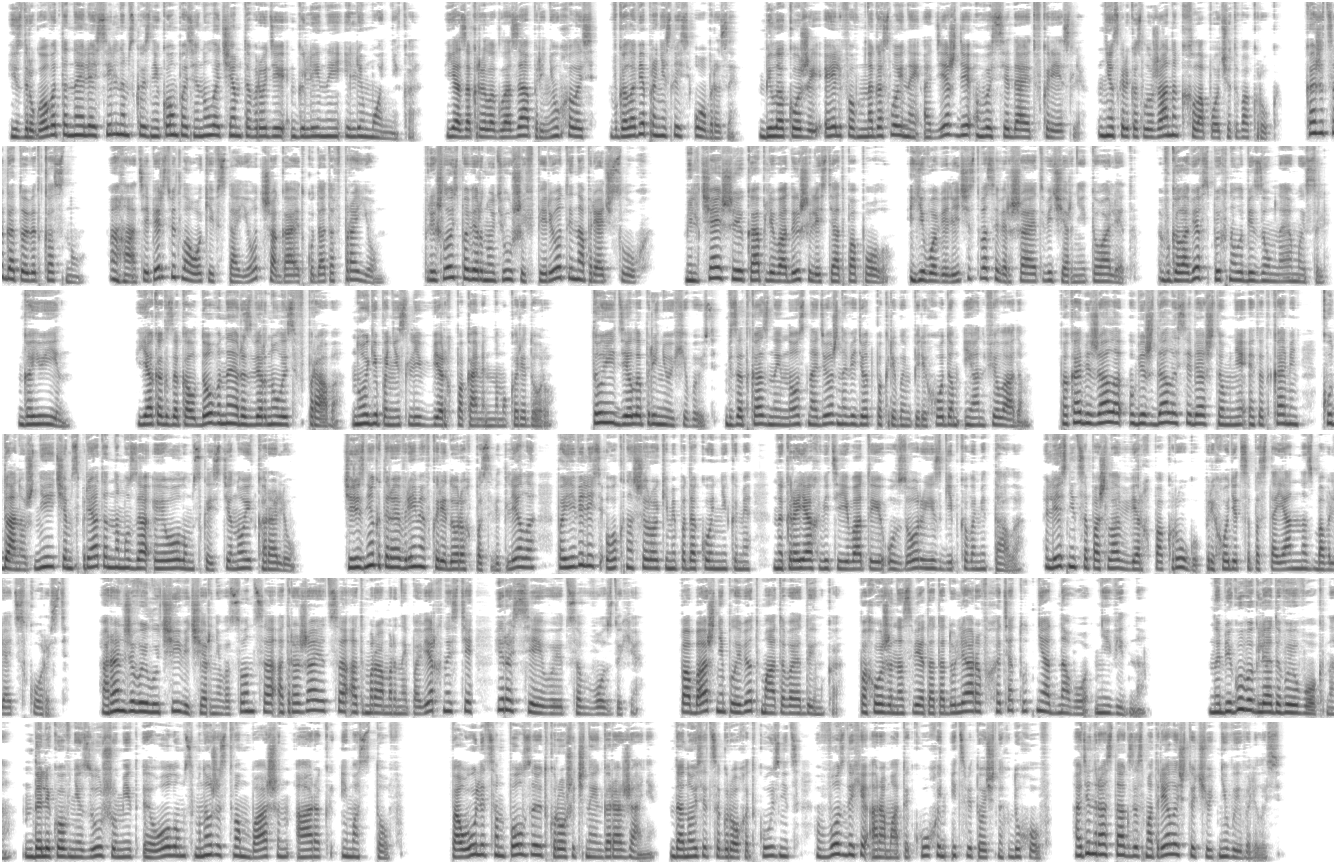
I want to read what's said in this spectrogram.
Из другого тоннеля сильным сквозняком потянуло чем-то вроде глины и лимонника. Я закрыла глаза, принюхалась, в голове пронеслись образы. Белокожий эльф в многослойной одежде восседает в кресле. Несколько служанок хлопочут вокруг. Кажется, готовят ко сну. Ага, теперь Светлоокий встает, шагает куда-то в проем. Пришлось повернуть уши вперед и напрячь слух. Мельчайшие капли воды шелестят по полу. Его Величество совершает вечерний туалет. В голове вспыхнула безумная мысль. Гаюин. Я, как заколдованная, развернулась вправо. Ноги понесли вверх по каменному коридору. То и дело принюхиваюсь. Безотказный нос надежно ведет по кривым переходам и анфиладам. Пока бежала, убеждала себя, что мне этот камень куда нужнее, чем спрятанному за Эолумской стеной королю. Через некоторое время в коридорах посветлело, появились окна с широкими подоконниками, на краях витиеватые узоры из гибкого металла. Лестница пошла вверх по кругу, приходится постоянно сбавлять скорость. Оранжевые лучи вечернего солнца отражаются от мраморной поверхности и рассеиваются в воздухе. По башне плывет матовая дымка. Похоже на свет от адуляров, хотя тут ни одного не видно. На бегу выглядываю в окна. Далеко внизу шумит эолум с множеством башен, арок и мостов. По улицам ползают крошечные горожане. Доносится грохот кузнец, в воздухе ароматы кухонь и цветочных духов. Один раз так засмотрелась, что чуть не вывалилась.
